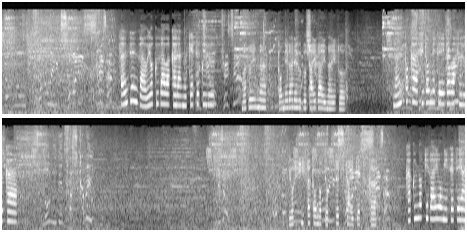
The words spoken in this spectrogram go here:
王者の守りを刻む家族をこの戦場に進め三千が右翼側から抜けてくる。まずいな、止められる部隊がいないぞ。なんとか足止め程度はするか。義久との直接対決か。格の違いを見せてや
